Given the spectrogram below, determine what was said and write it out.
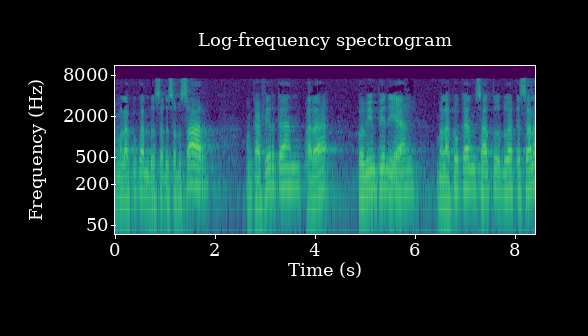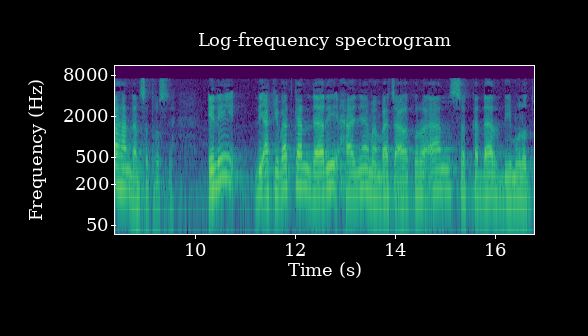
melakukan dosa-dosa besar. Mengkafirkan para pemimpin yang melakukan satu dua kesalahan dan seterusnya. Ini diakibatkan dari hanya membaca Al-Quran sekedar di mulut.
